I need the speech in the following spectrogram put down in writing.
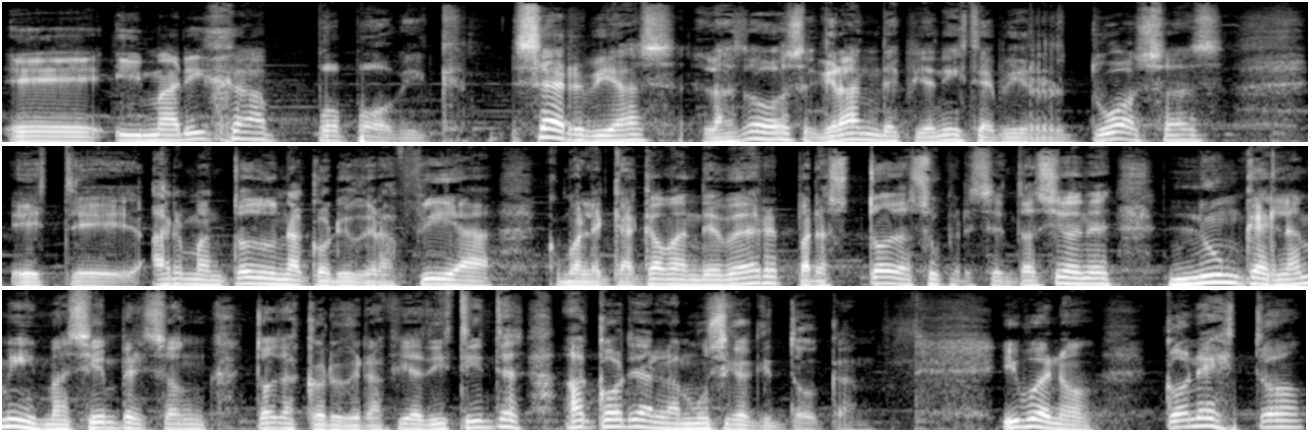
eh, y Marija Popovic. Serbias, las dos, grandes pianistas virtuosas, este, arman toda una coreografía como la que acaban de ver para todas sus presentaciones. Nunca es la misma, siempre son todas coreografías distintas, acorde a la música que tocan. Y bueno, con esto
